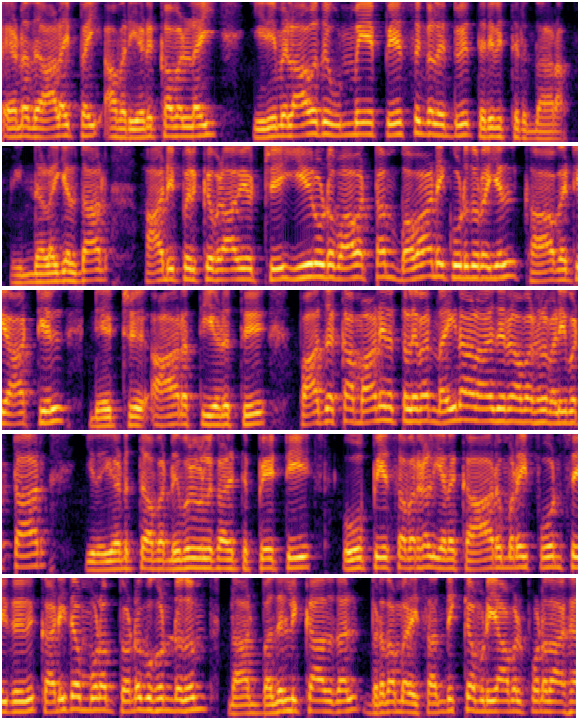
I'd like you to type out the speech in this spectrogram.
எனது அழைப்பை அவர் எடுக்கவில்லை. இனிமேலாவது உண்மையை பேசுங்கள் என்று தெரிவித்திருந்தாராம். இந்நிலையில் தான் ஆடிப்பெருக்கு விழாவையொற்றி ஈரோடு மாவட்டம் பவானி கூடுதுறையில் காவிரி ஆற்றில் நேற்று ஆரத்தி எடுத்து பாஜக மாநில தலைவர் நைனா நாயந்தன் அவர்கள் வழிபட்டார். இதையடுத்து அவர் நிபுணர்களுக்கு அளித்த பேட்டி ஓபிஎஸ் அவர்கள் எனக்கு ஆறு முறை போன் செய்தது கடிதம் மூலம் தொடர்பு கொண்டதும் நான் பதிலளிக்காததால் பிரதமரை சந்திக்க முடியாமல் போனதாக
